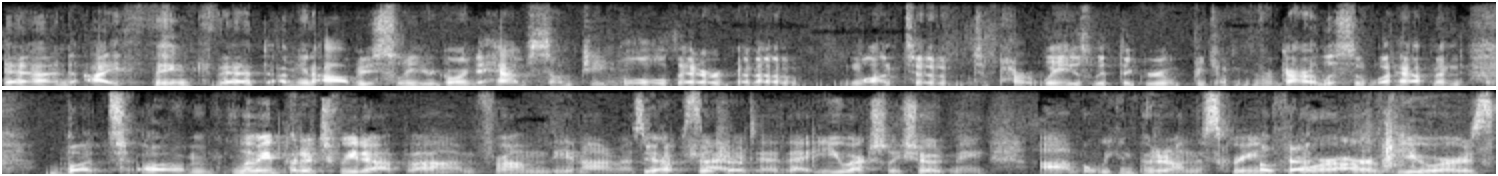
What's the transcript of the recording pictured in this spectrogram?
And I think that, I mean, obviously you're going to have some people that are going to want to, to part ways with the group, you know, regardless of what happened. But um, let me put a tweet up um, from the anonymous yeah, website sure, sure. that you actually showed me, um, but we can put it on the screen okay. for our viewers.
